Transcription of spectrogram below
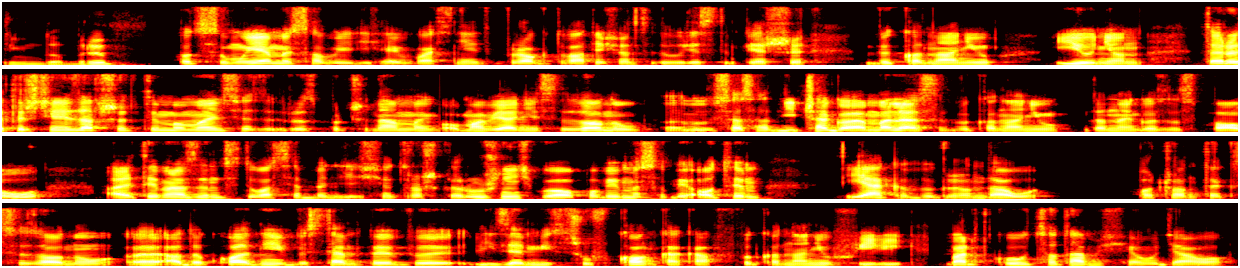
Dzień dobry. Podsumujemy sobie dzisiaj właśnie rok 2021 w wykonaniu Union. Teoretycznie zawsze w tym momencie rozpoczynamy omawianie sezonu zasadniczego MLS w wykonaniu danego zespołu, ale tym razem sytuacja będzie się troszkę różnić, bo opowiemy sobie o tym, jak wyglądał początek sezonu, e, a dokładniej występy w Lidze Mistrzów CONCACAF w wykonaniu Fili. Bartku, co tam się działo?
